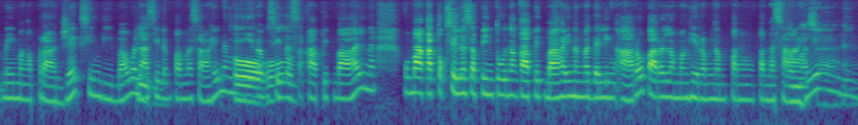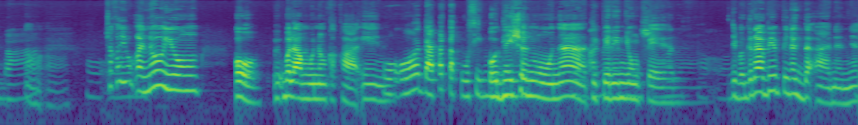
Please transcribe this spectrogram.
may mga projects, hindi ba? Wala Mm. silang pamasahe, nang hiram sila sa kapitbahay na kumakatok sila sa pinto ng kapitbahay ng madaling araw para lang manghiram ng pang pamasahe, Pamasahe. hindi ba? Oo. Oo. Tsaka yung ano, yung, oh, wala mo nang kakain. Oo, dapat tapusin mo Audition muna, ano, tipirin yung audition. pera. Di ba? Grabe yung pinagdaanan niya.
